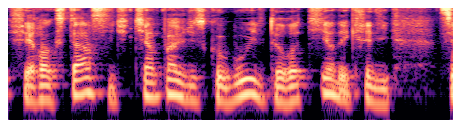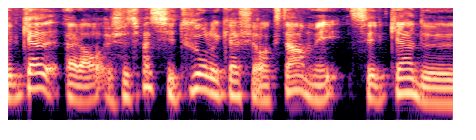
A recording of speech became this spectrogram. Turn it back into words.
Chez Rockstar, si tu tiens pas jusqu'au bout, il te retire des crédits. C'est le cas, alors je sais pas si c'est toujours le cas chez Rockstar, mais c'est le cas de,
